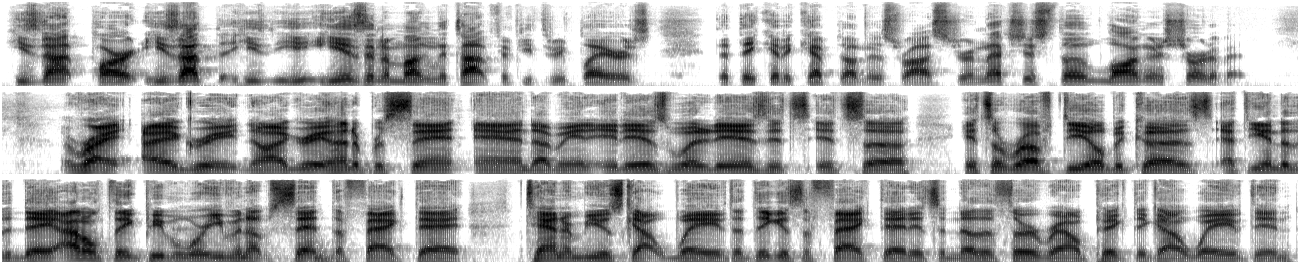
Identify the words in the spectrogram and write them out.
he's not part. He's not. He's, he he isn't among the top fifty three players that they could have kept on this roster, and that's just the long and short of it. Right, I agree. No, I agree 100%. And I mean, it is what it is. It's it's a it's a rough deal because at the end of the day, I don't think people were even upset the fact that Tanner Muse got waived. I think it's the fact that it's another third round pick that got waived, and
